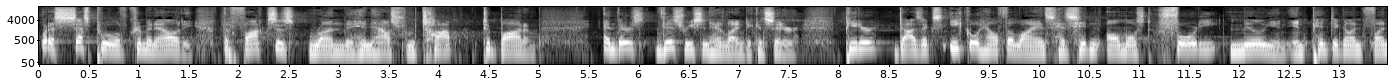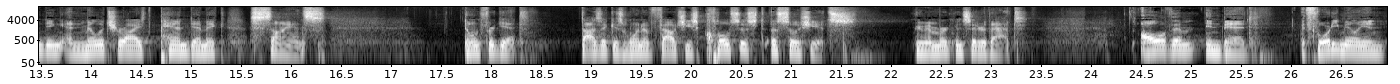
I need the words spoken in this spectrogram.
What a cesspool of criminality. The Foxes run the henhouse from top to bottom. And there's this recent headline to consider. Peter Daszak's EcoHealth Alliance has hidden almost 40 million in Pentagon funding and militarized pandemic science. Don't forget, Daszak is one of Fauci's closest associates. Remember, consider that all of them in bed with 40 million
